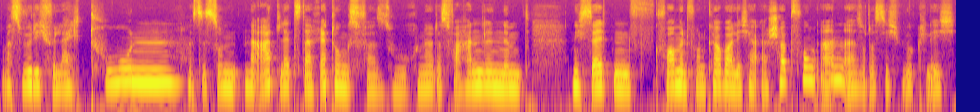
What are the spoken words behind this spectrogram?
was würde ich vielleicht tun? Das ist so eine Art letzter Rettungsversuch. Ne? Das Verhandeln nimmt nicht selten Formen von körperlicher Erschöpfung an, also dass ich wirklich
